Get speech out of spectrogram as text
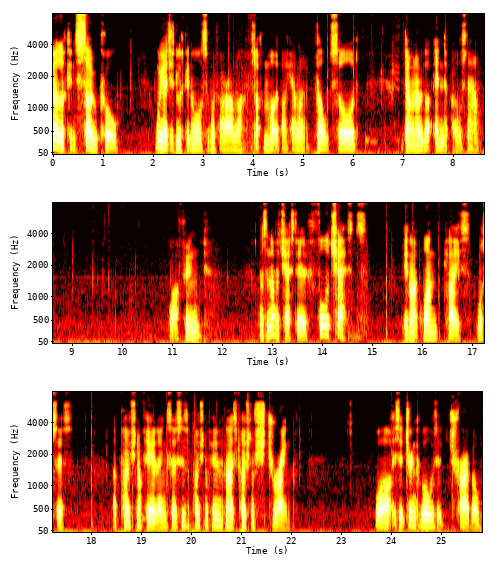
are looking so cool. We are just looking awesome with our armour. It's like a motorbike helmet. Gold sword. We don't know, we've got ender pearls now. What I think. There's another chest here. Four chests. In like one place. What's this? A potion of healing. So this is a potion of healing? No, it's a potion of strength. What? Is it drinkable? Is it tribal?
